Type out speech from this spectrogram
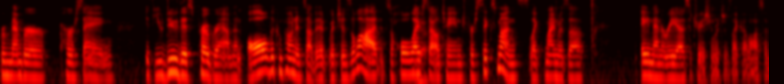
remember her saying, if you do this program and all the components of it, which is a lot, it's a whole lifestyle yeah. change for six months. Like mine was a amenorrhea situation, which is like a loss of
